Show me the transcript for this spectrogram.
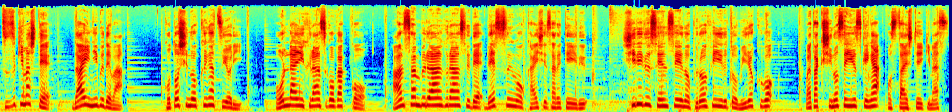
続きまして第2部では今年の9月よりオンラインフランス語学校アンサンブル・アン・フランセでレッスンを開始されているシリル先生のプロフィールと魅力を私野瀬祐介がお伝えしていきます。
